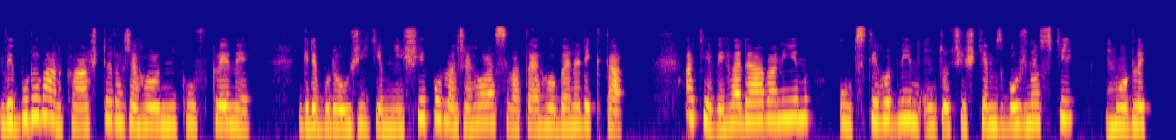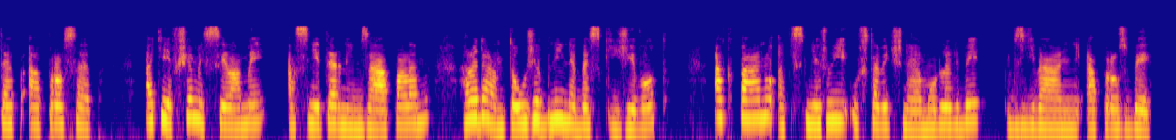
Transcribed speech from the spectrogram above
vybudován klášter řeholníků v Kliny, kde budou žít mniši podle řehole svatého Benedikta, ať je vyhledávaným, úctyhodným útočištěm zbožnosti, modliteb a proseb, ať je všemi silami a sniterným zápalem hledán toužebný nebeský život a k pánu ať směřují ustavičné modlitby, vzývání a prozby.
